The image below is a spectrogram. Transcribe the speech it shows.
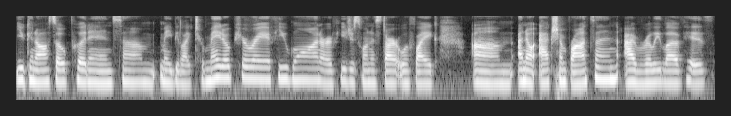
You can also put in some maybe like tomato puree if you want, or if you just want to start with like, um, I know Action Bronson. I really love his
